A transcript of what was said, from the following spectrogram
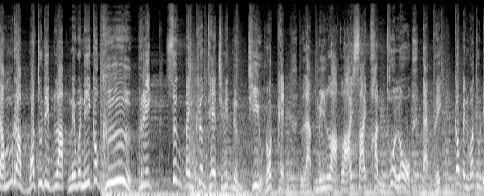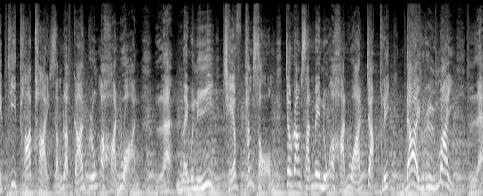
สำหรับวัตถุดิบหลักในวันนี้ก็คือ พริก ซึ่งเป็นเครื่องเทศชนิดหนึ่งที่รสเผ็ด และมีหลากหลายสายพันธุ์ทั่วโลก แต่พริกก็เป็นวัตถุดิบที่ท้าทายสำหรับการปรุงอาหารหวาน และในวันนี้เชฟทั้งสอง จะรังสรรค์เมนูอาหารหวานจากพริกได้หรือไม่ และ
